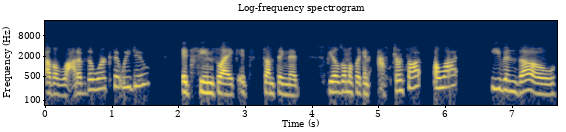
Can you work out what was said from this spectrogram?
of a lot of the work that we do. It seems like it's something that feels almost like an afterthought a lot, even though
